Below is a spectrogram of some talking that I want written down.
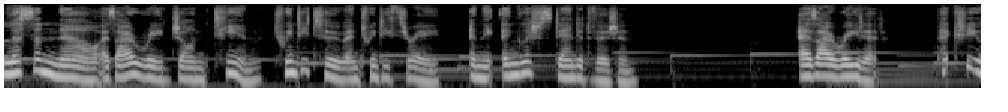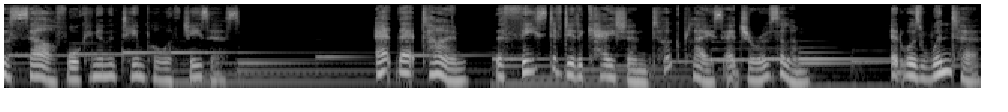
Listen now as I read John 10 22 and 23 in the English Standard Version. As I read it, picture yourself walking in the temple with Jesus. At that time, the Feast of Dedication took place at Jerusalem. It was winter,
